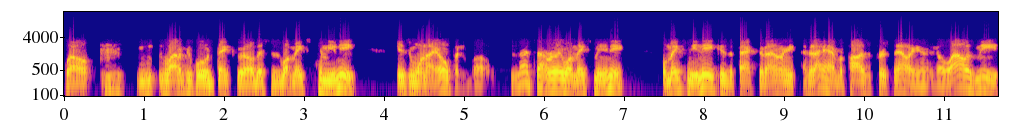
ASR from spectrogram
Well, a lot of people would think, well, this is what makes him unique, is one eye open. Well, that's not really what makes me unique what makes me unique is the fact that I only, that I have a positive personality, and it allows me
